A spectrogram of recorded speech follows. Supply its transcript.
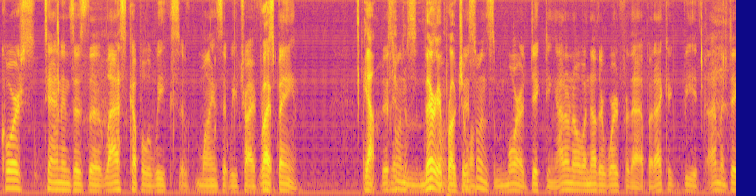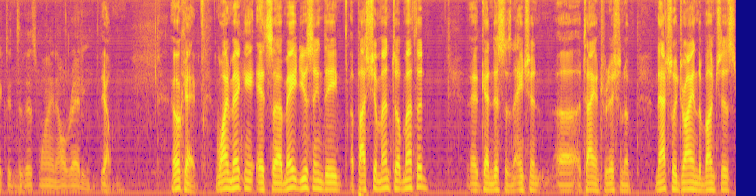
coarse tannins as the last couple of weeks of wines that we tried from Right. Spain. Yeah, This it's one's very this one- approachable. This one's more addicting. I don't know another word for that, but I could be. I'm addicted to this wine already. Yeah. Okay. Winemaking, it's uh, made using the appassimento method. Again, this is an ancient uh, Italian tradition of naturally drying the bunches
